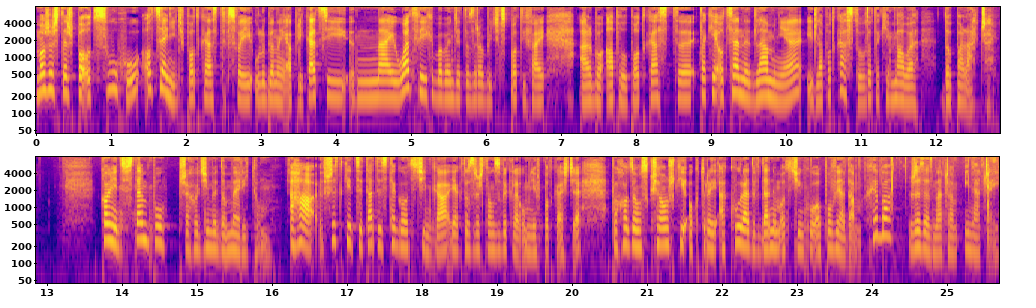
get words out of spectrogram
Możesz też po odsłuchu ocenić podcast w swojej ulubionej aplikacji. Najłatwiej chyba będzie to zrobić w Spotify albo Apple Podcast. Takie oceny dla mnie i dla podcastu to takie małe dopalacze. Koniec wstępu, przechodzimy do meritum. Aha, wszystkie cytaty z tego odcinka, jak to zresztą zwykle u mnie w podcaście, pochodzą z książki, o której akurat w danym odcinku opowiadam. Chyba, że zaznaczam inaczej.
